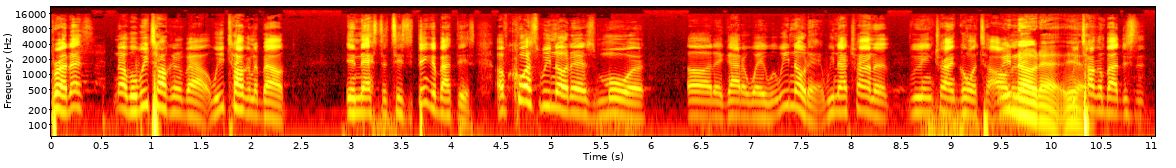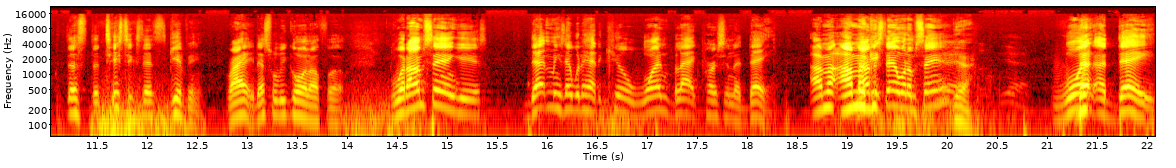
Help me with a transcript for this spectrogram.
bro, that's no, but we talking about we talking about in that statistic. Think about this. Of course, we know there's more uh, that got away with. We know that. We're not trying to. We ain't trying to go into all. We of know that. that. Yeah. We're talking about this, the statistics that's given, right? That's what we're going off of. What I'm saying is that means they would have had to kill one black person a day. I'm a, I'm I'm you a, understand what I'm saying? Yeah. yeah. One That- a day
